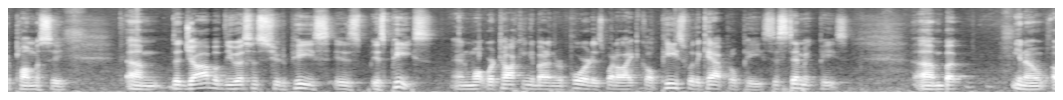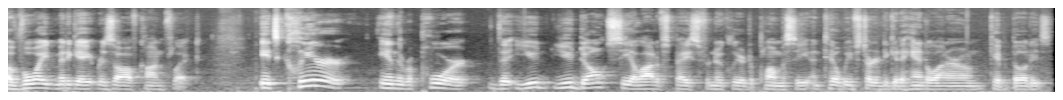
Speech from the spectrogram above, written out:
diplomacy. Um, the job of the U.S. Institute of Peace is is peace, and what we're talking about in the report is what I like to call peace with a capital P, systemic peace um, but you know, avoid, mitigate, resolve conflict. It's clear in the report that you you don't see a lot of space for nuclear diplomacy until we've started to get a handle on our own capabilities.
